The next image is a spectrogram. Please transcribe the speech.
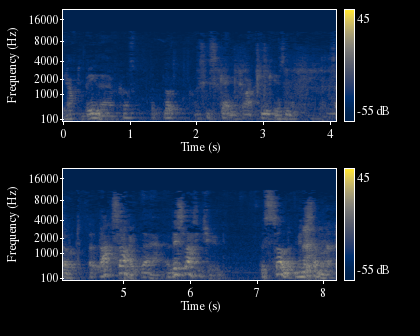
you have to be there, of course. But look, this is getting quite tricky, isn't it? So at that site there, at this latitude, the sun at midsummer,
